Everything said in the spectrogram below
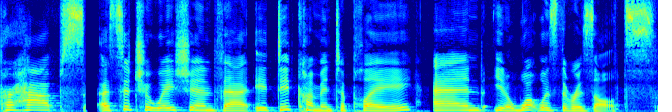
perhaps a situation that it did come into play and, you know, what was the results?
